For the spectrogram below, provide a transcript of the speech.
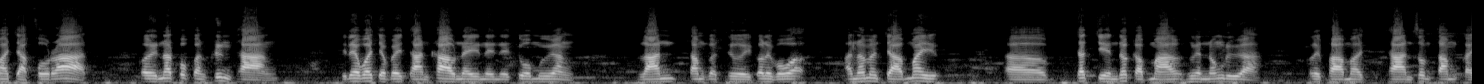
มาจากโคราช ก็เลยนัดพบกันครึ่งทาง ที่ได้ว่าจะไปทานข้าวในในในตัวเมืองร้านตำกระเทยก็เลยบอกว่า อันนั้นมันจะไม่อ่อชัดเจนเท่ากับมาเฮือนน้องเรือ ก็เลยพามาทานส้มตำไก่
